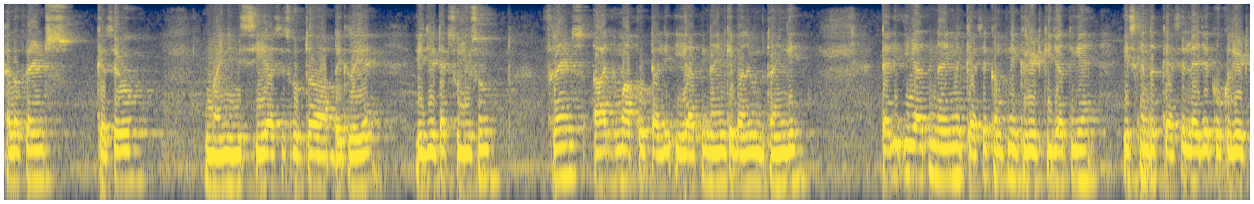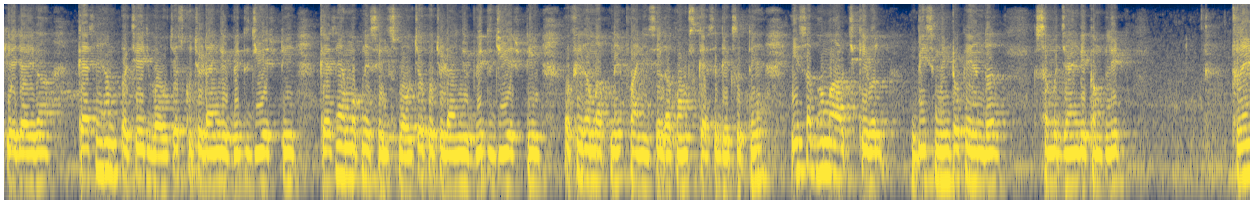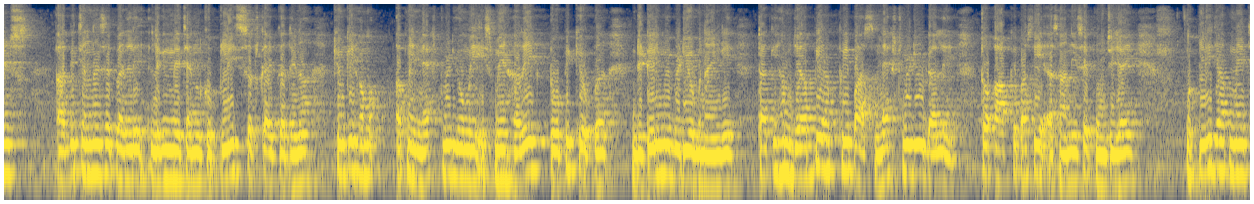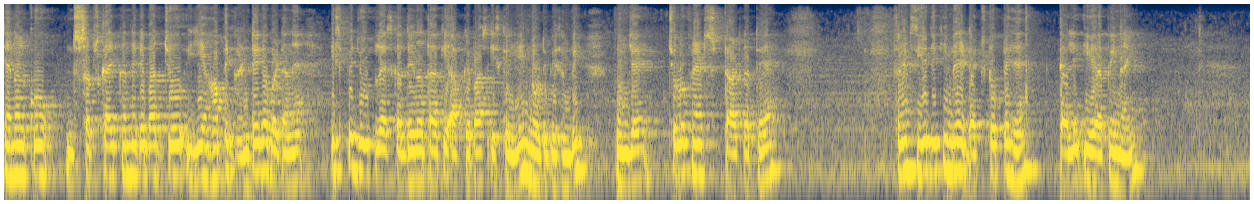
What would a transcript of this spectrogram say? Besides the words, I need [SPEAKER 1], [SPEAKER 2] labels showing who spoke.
[SPEAKER 1] Hello friends कैसे हो? My name is C Ashish Gupta आप देख रहे हैं इजी टेक सॉल्यूशन फ्रेंड्स आज हम आपको टैली ईआरपी 9 के बारे में बताएँगे। टैली ईआरपी 9 में कैसे कंपनी क्रिएट की जाती है, इसके अंदर कैसे लेजर को क्रिएट किया जाएगा, कैसे हम परचेज वाउचर्स को चढ़ाएँगे विद जीएसटी कैसे हम अपने सेल्स वाउचर को चढ़ाएँगे विद जीएसटी और फिर हम अपने फाइनेंशियल अकाउंट्स कैसे देख सकते हैं। ये सब हम आज केवल 20 मिनटों के अंदर समझ जाएँगे कंप्लीट फ्रेंड्स आगे चलने से पहले लेकिन मेरे चैनल को प्लीज़ सब्सक्राइब कर देना, क्योंकि हम अपनी नेक्स्ट वीडियो में इसमें हर एक टॉपिक के ऊपर डिटेल में वीडियो बनाएँगे, ताकि हम जब भी आपके पास नेक्स्ट वीडियो डालें तो आपके पास ये आसानी से पहुँच जाए। तो प्लीज़ आप मेरे चैनल को सब्सक्राइब करने के बाद जो ये यहाँ पे घंटे का बटन है, इस पे जो प्रेस कर देना, ताकि आपके पास इसके लिए नोटिफिकेशन भी पहुँच जाए। चलो फ्रेंड्स स्टार्ट करते हैं। फ्रेंड्स ये देखिए मेरे डेस्कटॉप पे है। Tally E R P nine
